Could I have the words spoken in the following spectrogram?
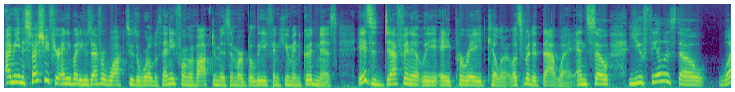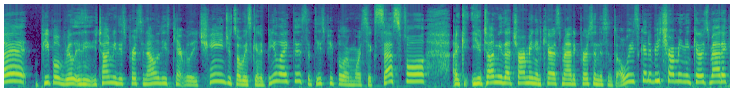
I mean, especially if you're anybody who's ever walked through the world with any form of optimism or belief in human goodness, it's definitely a parade killer. Let's put it that way. And so you feel as though what? People really you're telling me these personalities can't really change. It's always going to be like this that these people are more successful. Like you're telling me that charming and charismatic person isn't always going to be charming and charismatic.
